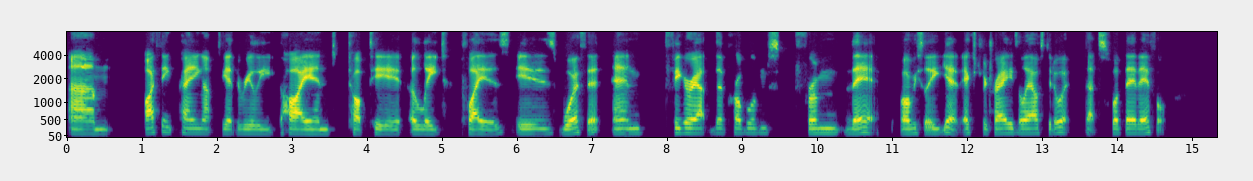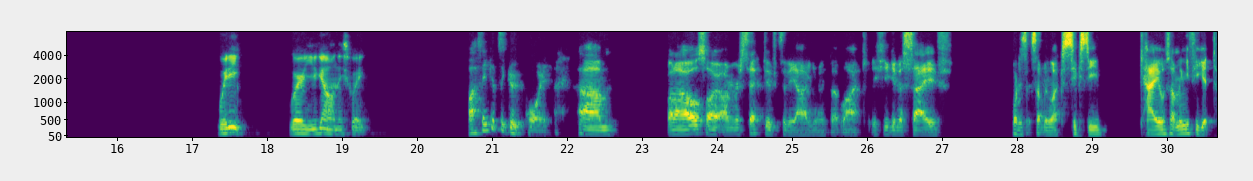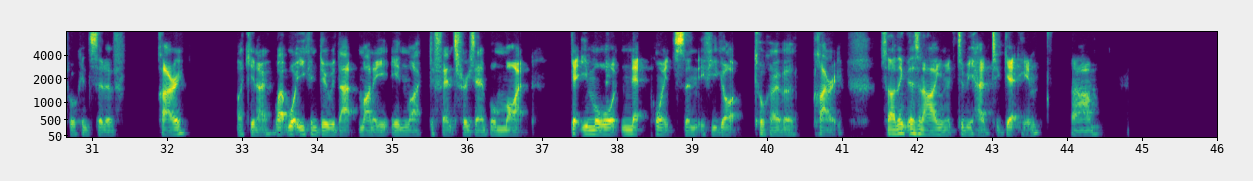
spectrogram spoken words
um, I think paying up to get the really high end, top tier, elite players is worth it, and figure out the problems from there. Obviously, yeah, extra trades allow us to do it. That's what they're there for. Whitty, where are you going this week? I think it's a good point. Um, but I also I'm receptive to the argument that like if you're gonna save what is it, something like sixty K or something if you get Touk instead of Clarry, like you know, like what you can do with that money in like defense, for example, might get you more net points than if you got Touk over Clarry. So I think there's an argument to be had to get him. Um,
